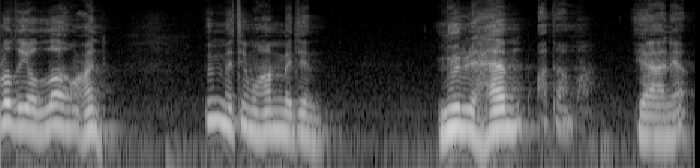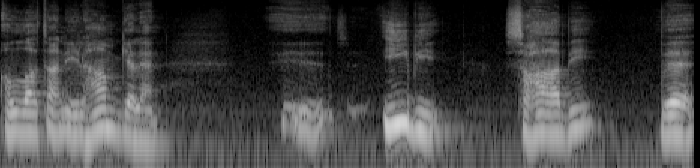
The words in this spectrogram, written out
radıyallahu anh ümmeti Muhammed'in mülhem adamı yani Allah'tan ilham gelen e, iyi bir sahabi ve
